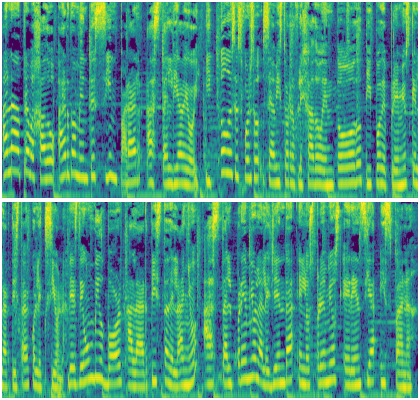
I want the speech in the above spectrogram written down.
Ana ha trabajado arduamente sin parar hasta el día de hoy. Y todo ese esfuerzo se ha visto reflejado en todo tipo de premios que el artista colecciona. Desde un Billboard a la Artista del Año hasta el premio La Leyenda en los premios Herencia Hispana.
